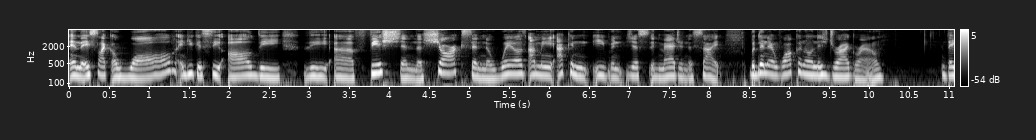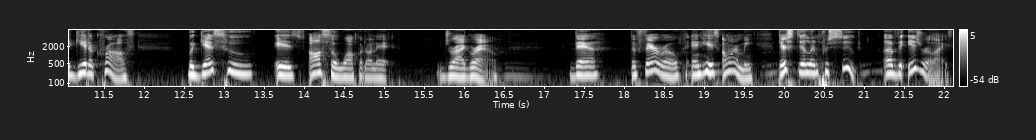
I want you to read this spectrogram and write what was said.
and it's like a wall and you can see all the the uh, fish and the sharks and the whales. I mean i can even just imagine the sight. But then they're walking on this dry ground. They get across but guess who is also walking on that dry ground? The the pharaoh and his army. They're still in pursuit of the israelites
